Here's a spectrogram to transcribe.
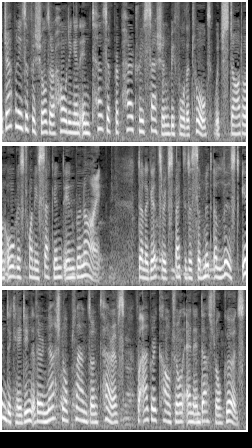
The Japanese officials are holding an intensive preparatory session before the talks, which start on August 22nd in Brunei. Delegates are expected to submit a list indicating their national plans on tariffs for agricultural and industrial goods.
